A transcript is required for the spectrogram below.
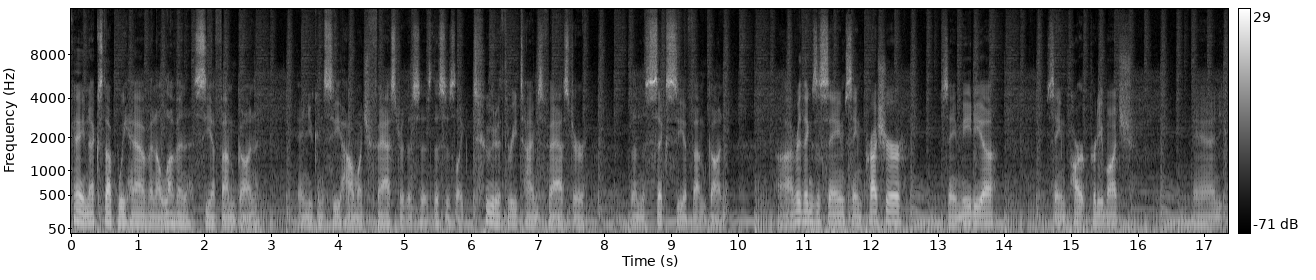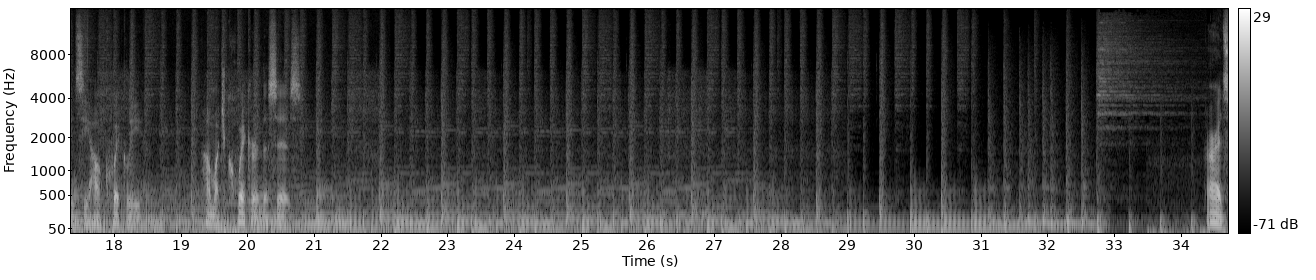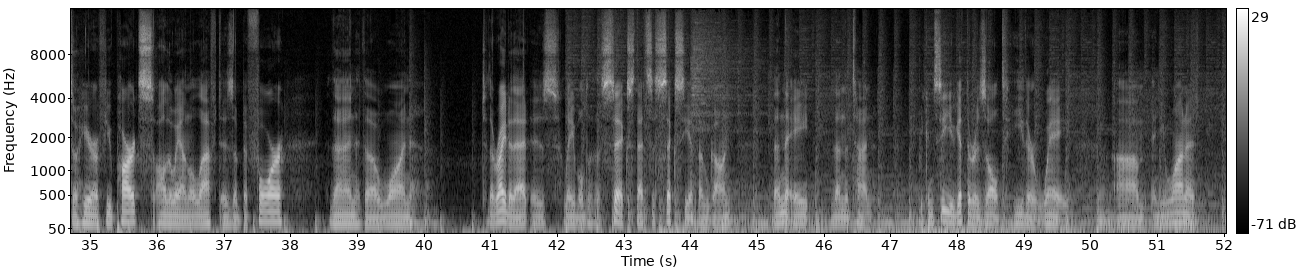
Okay, next up we have an 11 CFM gun, and you can see how much faster this is. This is like two to three times faster than the 6 CFM gun. Uh, everything's the same, same pressure, same media, same part pretty much, and you can see how quickly, how much quicker this is. Alright, so here are a few parts. All the way on the left is a before. Then the one to the right of that is labeled the 6. That's the 6 CFM gun. Then the 8, then the 10. You can see you get the result either way. Um, and you want to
